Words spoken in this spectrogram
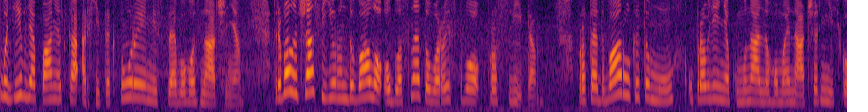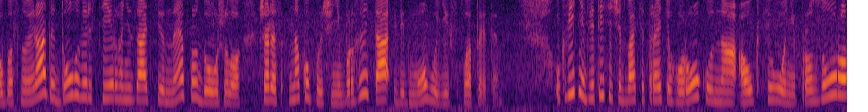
Будівля пам'ятка архітектури місцевого значення. Тривалий час її орендувало обласне товариство Просвіта. Проте два роки тому управління комунального майна Чернігівської обласної ради договір з цією організацією не продовжило через накопичені борги та відмову їх сплатити. У квітні 2023 року на аукціоні Прозоро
